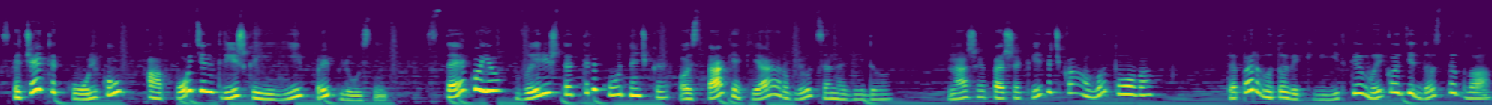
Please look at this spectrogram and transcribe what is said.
Скачайте кульку, а потім трішки її приплюсніть. Стекою виріжте трикутнички, ось так як я роблю це на відео. Наша перша квіточка готова. Тепер готові квітки викладіть до стебла,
